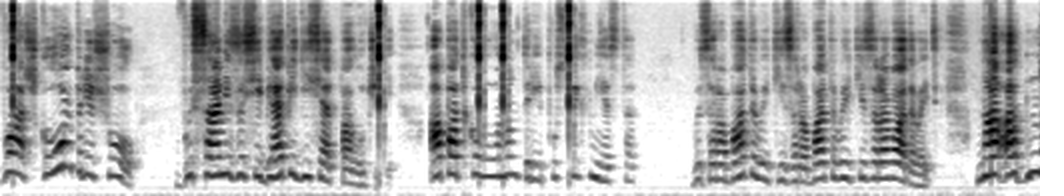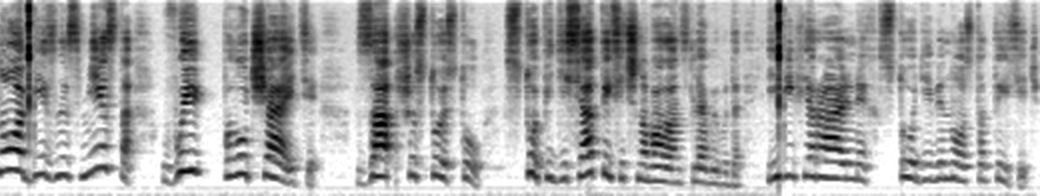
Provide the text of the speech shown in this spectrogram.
Ваш клон пришел, вы сами за себя 50 получите. А под клоном три пустых места. Вы зарабатываете и зарабатываете и зарабатываете. На одно бизнес-место вы получаете за шестой стол 150 тысяч на баланс для вывода и реферальных 190 тысяч.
